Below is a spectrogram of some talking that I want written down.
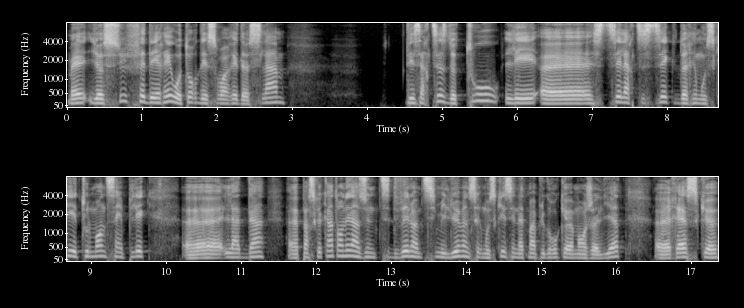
mais il a su fédérer autour des soirées de slam des artistes de tous les euh, styles artistiques de Rimouski et tout le monde s'implique euh, là-dedans. Euh, parce que quand on est dans une petite ville, un petit milieu, même si Rimouski c'est nettement plus gros que Montjoliette, reste que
